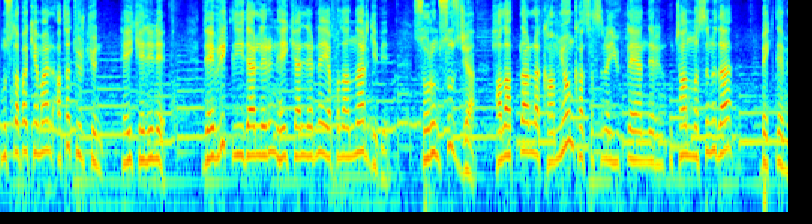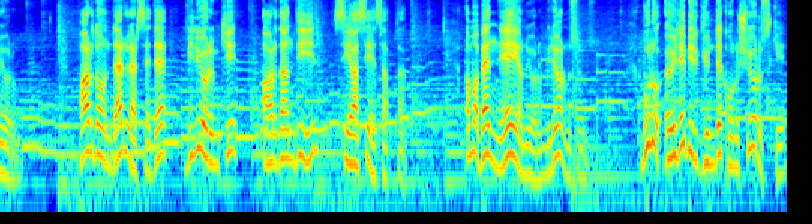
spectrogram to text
Mustafa Kemal Atatürk'ün heykelini devrik liderlerin heykellerine yapılanlar gibi sorumsuzca halatlarla kamyon kasasına yükleyenlerin utanmasını da beklemiyorum. Pardon derlerse de biliyorum ki ardan değil siyasi hesaptan. Ama ben neye yanıyorum biliyor musunuz? Bunu öyle bir günde konuşuyoruz ki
